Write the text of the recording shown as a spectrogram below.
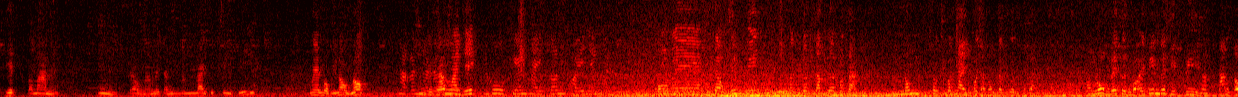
2011ประมาณนี่อืมเจ้านั้นเลยจังได้14ปีแม่นบอกพี่น้องเนาะหักอันมันเดียวจะน้ำคูทำมายิกน้ำคูเขียนให้ต้นคอยยังมันบ่แม่นเจ้า10ปีมันจะจำเดือนบ่ซั่นมันนมเขาสิบ่ใหญ่บ่ซั่นนมจังเกินบ่ซั่น น้องลุงได้ขึ้นบ่ไอติมได้10ปีน่ะนั่งเขา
